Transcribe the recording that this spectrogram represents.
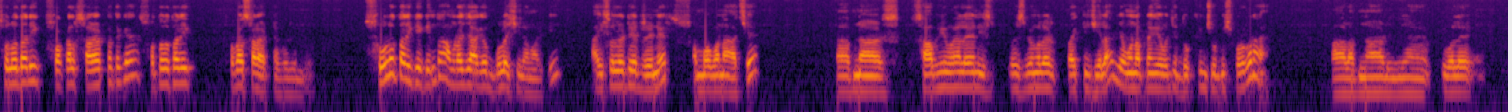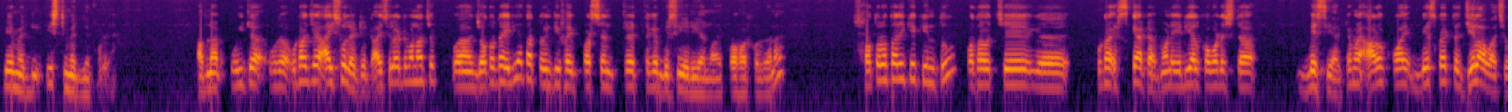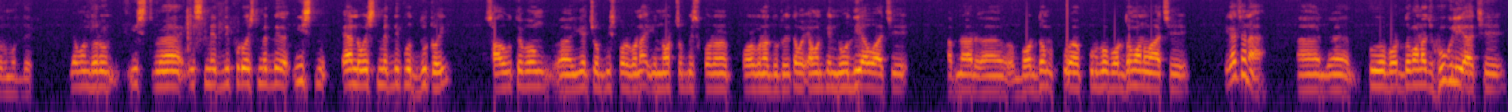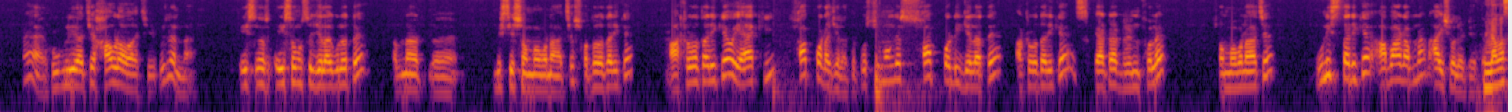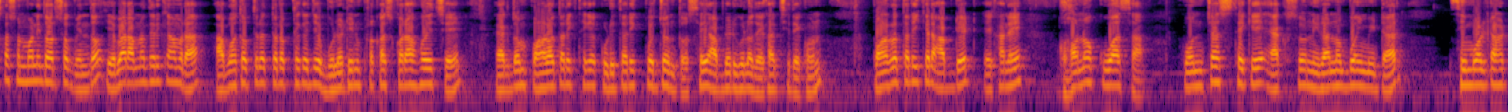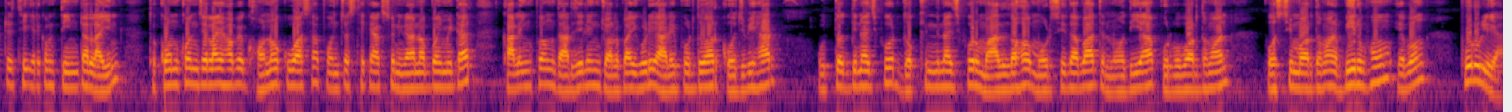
ষোলো তারিখ সকাল সাড়ে আটটা থেকে সতেরো তারিখ সকাল সাড়ে আটটা পর্যন্ত। ষোলো তারিখে কিন্তু আমরা যে আগে বলেছিলাম আর কি আইসোলেটেড রেনের সম্ভাবনা আছে। আপনার সাব হিমালয়ান ওয়েস্ট বেঙ্গলের কয়েকটি জেলা যেমন আপনাকে বলছি দক্ষিণ চব্বিশ পরগনা আর আপনার ইয়ে, কি বলে ইয়ে ইস্ট মেদিনীপুরে আপনার ওইটা ওটা- ওটা যে আইসোলেটেড আইসোলেটেড মানে হচ্ছে যতটা এরিয়া তার টোয়েন্টি ফাইভ পার্সেন্টের থেকে বেশি এরিয়া নয় কভার করবে না। সতেরো তারিখে কিন্তু কথা হচ্ছে ওটা স্ক্যাটার মানে এরিয়াল কভারেজটা বেশি আর কি। মানে আরও কয়েক বেশ কয়েকটা জেলাও আছে ওর মধ্যে। যেমন ধরুন east east Medinipur, west Medinipur east and west Medinipur দুটোই। সাউথ এবং ইয়ে চব্বিশ পরগনা নর্থ চব্বিশ পরগনা দুটোই। তো এমনকি নদিয়াও আছে, আপনার বর্ধমান পূর্ব বর্ধমানও আছে। ঠিক আছে না? পূর্ব বর্ধমান আছে, হুগলি আছে। হ্যাঁ হুগলি আছে, হাওড়াও আছে, বুঝলেন না? এই এই সমস্ত জেলাগুলোতে আপনার বৃষ্টির সম্ভাবনা আছে। সতেরো তারিখে, আঠেরো তারিখেও একই সব কটা জেলাতে। পশ্চিমবঙ্গের সব কটি জেলাতে আঠেরো তারিখে স্ক্যাটার্ড রেনফলের সম্ভাবনা আছে। উনিশ তারিখে আবার আপনার আইসোলেটেড নমস্কার সম্মানিত দর্শকবৃন্দ, এবার আপনাদেরকে আমরা আবহাওয়া দপ্তরের তরফ থেকে যে বুলেটিন প্রকাশ করা হয়েছে, একদম পনেরো তারিখ থেকে কুড়ি তারিখ পর্যন্ত সেই আপডেটগুলো দেখাচ্ছি। দেখুন, পনেরো তারিখের আপডেট এখানে ঘন কুয়াশা, পঞ্চাশ থেকে একশো নিরানব্বই মিটার। সিম্বলটা হচ্ছে ঠিক এরকম তিনটা লাইন তো কোন কোন জেলায় হবে ঘন কুয়াশা, পঞ্চাশ থেকে একশো নিরানব্বই মিটার? কালিম্পং, দার্জিলিং, জলপাইগুড়ি, আলিপুরদুয়ার, কোচবিহার। উত্তর দিনাজপুর, দক্ষিণ দিনাজপুর, মালদহ, মুর্শিদাবাদ, নদিয়া, পূর্ব বর্ধমান, পশ্চিম বর্ধমান, বীরভূম এবং পুরুলিয়া।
